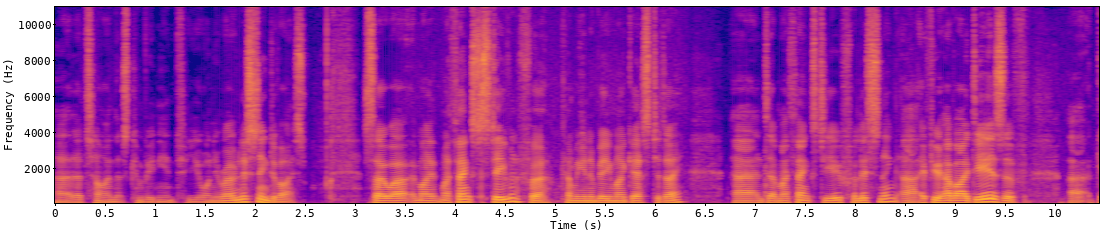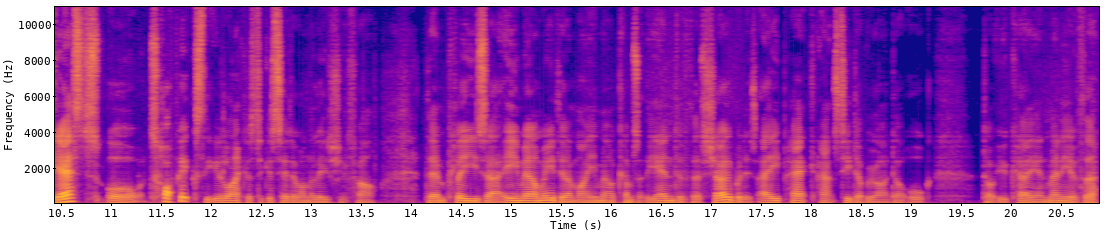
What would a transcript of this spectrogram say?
at a time that's convenient to you on your own listening device. So uh, my my thanks to Stephen for coming in and being my guest today. And uh, my thanks to you for listening. Uh, if you have ideas of uh, guests or topics that you'd like us to consider on the leadership file, then please uh, email me. My email comes at the end of the show, but it's apeck at cwr.org.uk. And many of the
